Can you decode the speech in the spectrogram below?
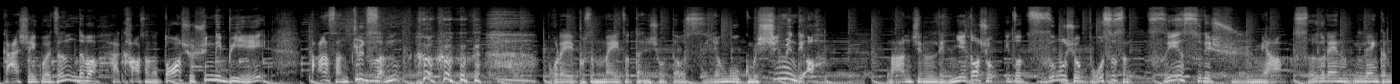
改邪归正，对不？还考上了大学顺利毕业，当上主持人。不过呢，不是每个同学都是有我这么幸运的啊。南京林业大学一个植物学博士生，实验室的树苗折个两两根，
